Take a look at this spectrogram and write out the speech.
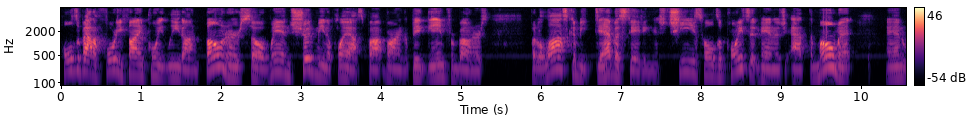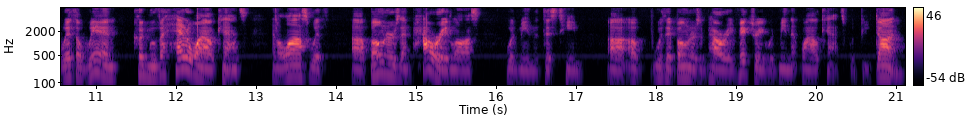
holds about a 45 point lead on Boners, so a win should mean a playoff spot barring a big game for Boners. But a loss could be devastating as Cheese holds a points advantage at the moment, and with a win could move ahead of Wildcats, and a loss with uh, Boners and Powerade loss would mean that this team, uh, with a Boners and Powerade victory, would mean that Wildcats would be done.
